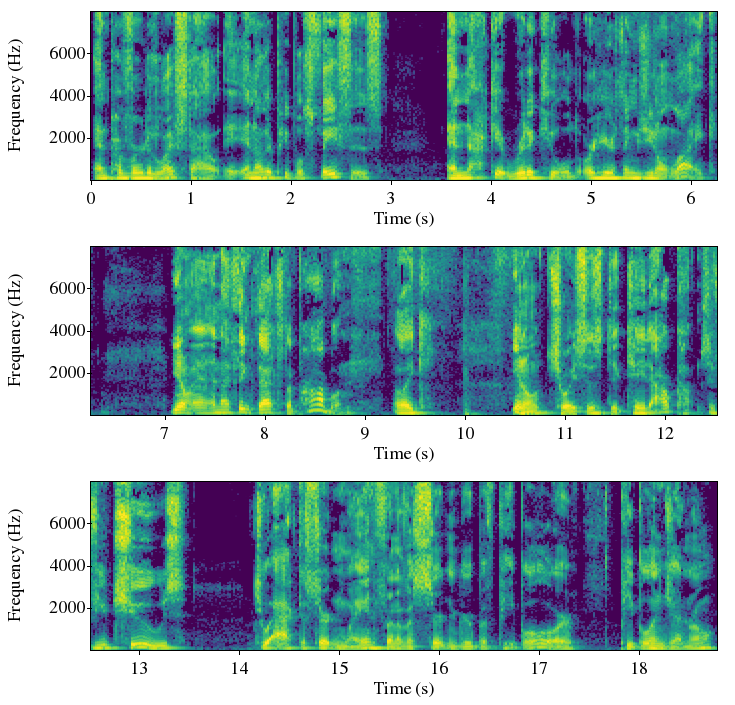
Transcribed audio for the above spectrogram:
and perverted lifestyle in other people's faces and not get ridiculed or hear things you don't like. You know, and I think that's the problem. Like, you know, choices dictate outcomes. If you choose to act a certain way in front of a certain group of people or people in general,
